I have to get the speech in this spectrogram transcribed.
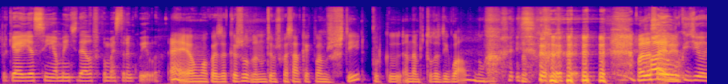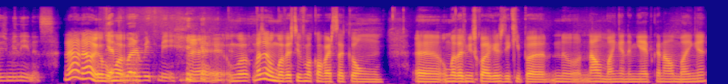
Porque aí assim a mente dela fica mais tranquila. É, é uma coisa que ajuda, não temos que pensar o que é que vamos vestir, porque andamos todas de igual, não... mas, Qual sério... é o look de hoje, meninas? Não, não, eu... Get uma... with me. É, uma... Mas eu uma vez tive uma conversa com... Uh, uh, uma das minhas colegas de equipa no, na Alemanha, na minha época na Alemanha,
